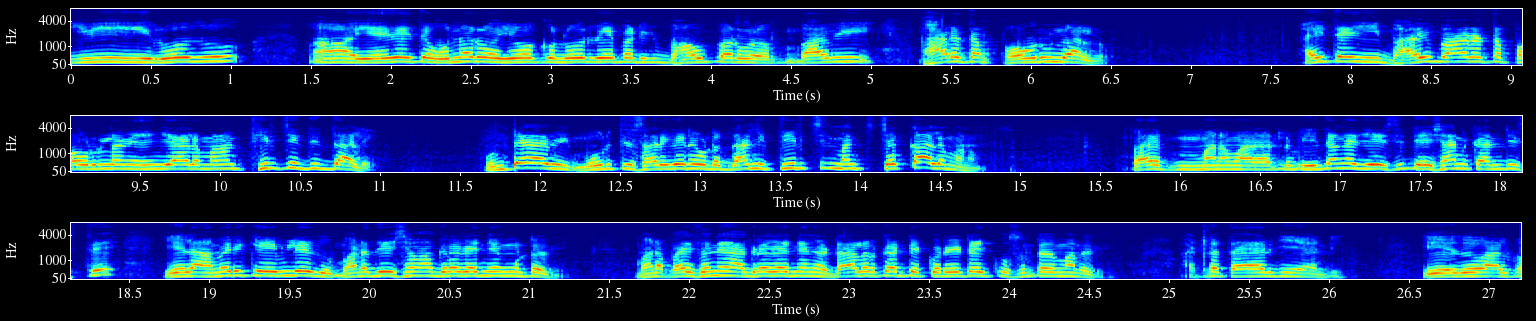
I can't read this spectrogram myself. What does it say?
ఈ రోజు ఏదైతే ఉన్నారో యువకులు రేపటికి భావి భావి భారత పౌరులు వాళ్ళు అయితే ఈ భావి భారత పౌరులను ఏం చేయాలి మనం? తీర్చిదిద్దాలి. ఉంటాయి అవి మూర్తి సరిగానే ఉంటుంది దాన్ని తీర్చి మంచి చెక్కాలి మనం. మనం అట్లా విధంగా చేసి దేశానికి అందిస్తే ఇలా అమెరికా ఏం లేదు. మన దేశం అగ్రగణ్యంగా ఉంటుంది. మన పైసనే అగ్రగణ్యంగా డాలర్ కంటే ఎక్కువ రేట్ అయి కూర్చుంటుంది మనది. అట్లా తయారు చేయండి. ఏదో అల్ప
